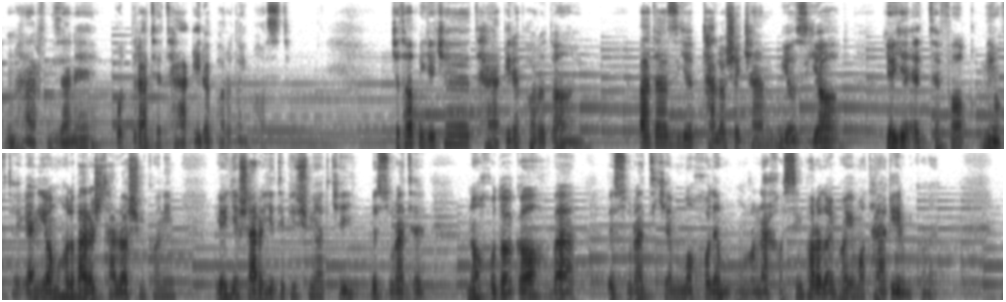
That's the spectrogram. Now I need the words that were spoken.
اون حرف می‌زنه قدرت تغییر پارادایم هاست. کتاب میگه که تغییر پارادایم بعد از یه تلاش کم یا زیاد یا یه اتفاق میفته یعنی یا ما حالا براش تلاش می‌کنیم یا یه شرایطی پیش میاد که به صورت ناخداگاه و به صورتی که ما خودمون اون رو نخواستیم پارادایم های ما تغییر می‌کنن.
